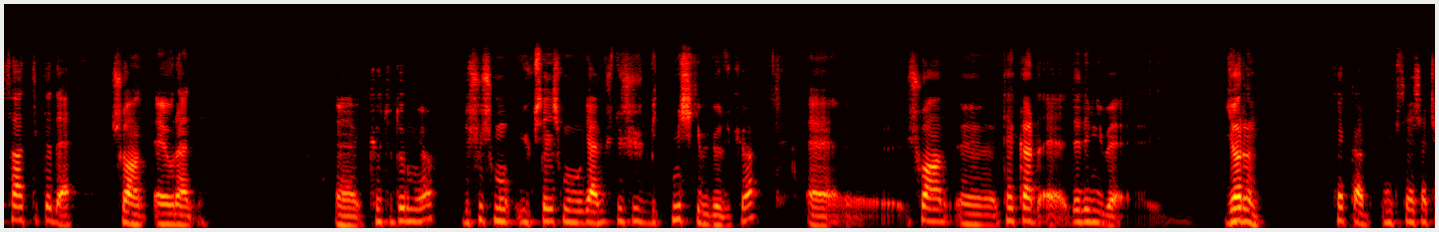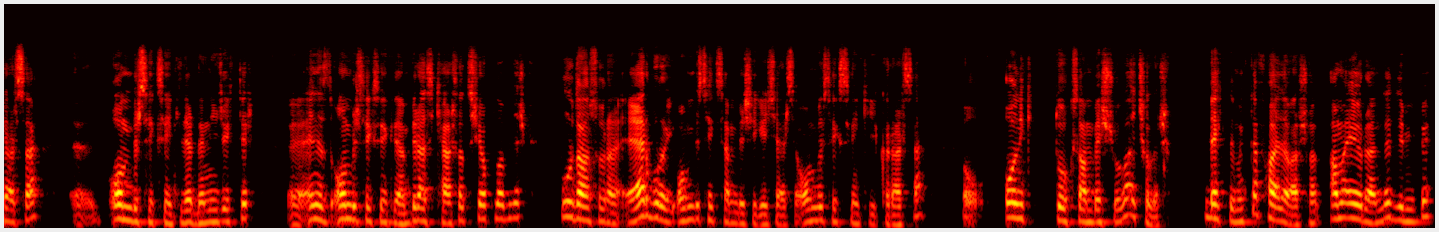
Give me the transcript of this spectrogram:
saatlikte de şu an evren e, kötü durmuyor. Düşüş mu, yükseliş mumu gelmiş. Düşüş bitmiş gibi gözüküyor. E, şu an e, tekrar e, dediğim gibi e, yarın tekrar yükseliş açarsa e, 11.82'leri deneyecektir. E, en az 11.82'den biraz kar satış yapılabilir. Buradan sonra eğer burayı 11.85'e geçerse 11.82'yi kırarsa o 12.95 yolu açılır. Beklemekte fayda var şu an. Ama evrende dediğim gibi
